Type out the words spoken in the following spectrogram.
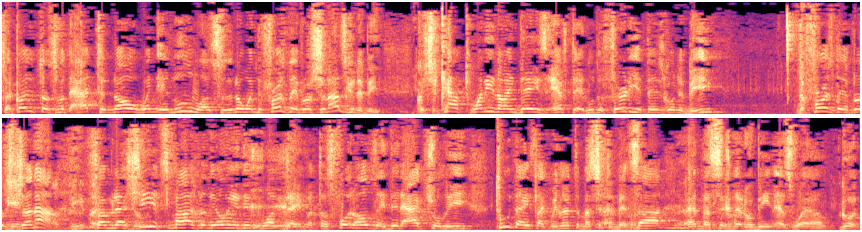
So according to Tosfot, they had to know when Elul was, so they know when the first day of Rosh Hashanah is going to be. Because you count 29 days after Elul, the 30th day is going to be the first day of Rosh Hashanah. From Rashi, it's but they only did one day. But those four holds, they did actually two days, like we learned in Masichet Betzah and Masichet Eruvin as well. Good.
